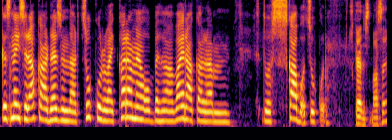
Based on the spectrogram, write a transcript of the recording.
kas nevis ir apkārt nezinu, ar cukuru vai karamelu, bet vairāk ar um, to skābo cukuru. Skaidrs, māsai.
